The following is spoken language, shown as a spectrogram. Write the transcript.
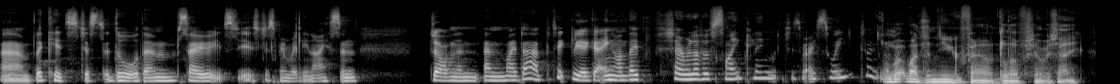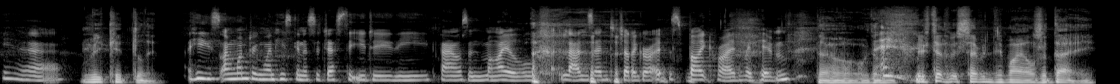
um, the kids just adore them. So it's it's just been really nice. And Jon and, and my dad, particularly, are getting on. They share a love of cycling, which is very sweet. Don't you? What about a newfound love, shall we say? Yeah, rekindling. He's. I'm wondering when he's going to suggest that you do the thousand mile Land's End to bike ride with him. No, no. instead of seventy miles a day,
